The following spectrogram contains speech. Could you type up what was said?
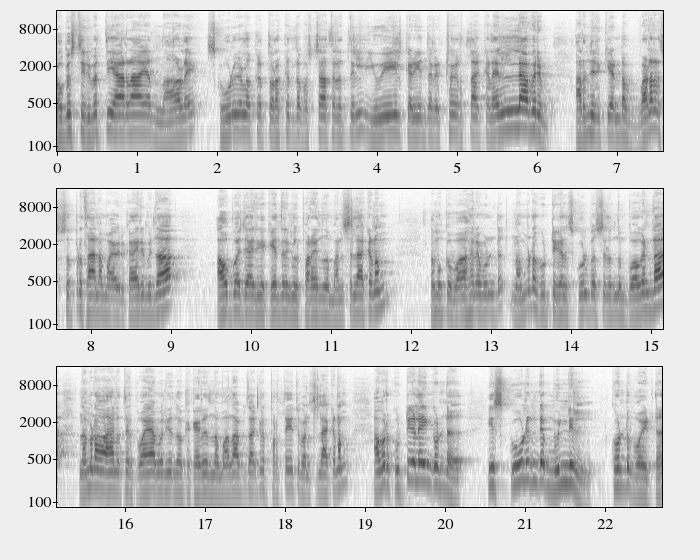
ഓഗസ്റ്റ് ഇരുപത്തിയാറായ നാളെ സ്കൂളുകളൊക്കെ തുറക്കുന്ന പശ്ചാത്തലത്തിൽ യു എയിൽ കഴിയുന്ന രക്ഷകർത്താക്കൾ എല്ലാവരും അറിഞ്ഞിരിക്കേണ്ട വളരെ സുപ്രധാനമായ ഒരു കാര്യം ഇതാ ഔപചാരിക കേന്ദ്രങ്ങൾ പറയുന്നത് മനസ്സിലാക്കണം. നമുക്ക് വാഹനമുണ്ട്. നമ്മുടെ കുട്ടികൾ സ്കൂൾ ബസ്സിലൊന്നും പോകണ്ട. നമ്മുടെ വാഹനത്തിൽ പോയാൽ മതി എന്നൊക്കെ കരുതുന്ന മാതാപിതാക്കൾ പ്രത്യേകിച്ച് മനസ്സിലാക്കണം. അവർ കുട്ടികളെയും കൊണ്ട് ഈ സ്കൂളിന്റെ മുന്നിൽ കൊണ്ടുപോയിട്ട്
